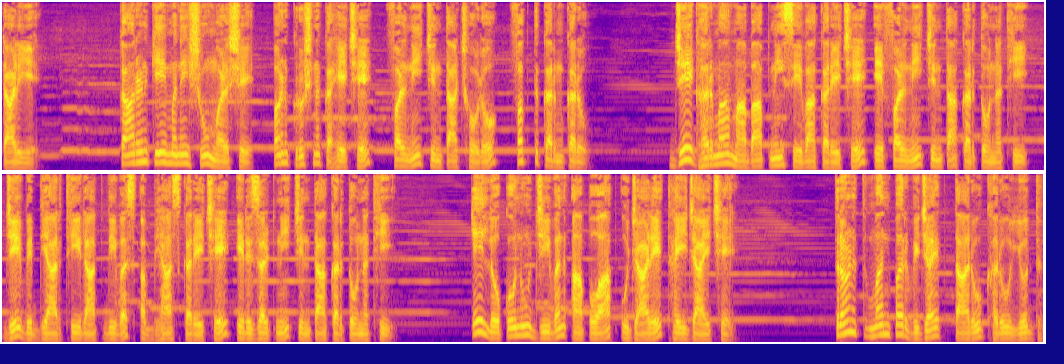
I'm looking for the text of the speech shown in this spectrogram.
ટાળીએ. કારણ કે મને શું મળશે, પણ કૃષ્ણ કહે છે, ફળની ચિંતા છોડો, ફક્ત કર્મ કરો. જે ઘરમાં મા બાપની સેવા કરે છે, એ ફળની ચિંતા કરતો નથી. જે વિદ્યાર્થી રાત દિવસ અભ્યાસ કરે છે, એ રિઝલ્ટની ચિંતા કરતો નથી. એ લોકોનું જીવન આપોઆપ ઉજાળે થઈ જાય છે. ત્રણ મન પર વિજય, તારું ખરું યુદ્ધ,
